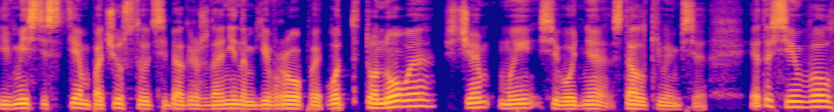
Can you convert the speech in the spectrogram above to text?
и вместе с тем почувствовать себя гражданином Европы. Вот то новое, с чем мы сегодня сталкиваемся. Это символ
